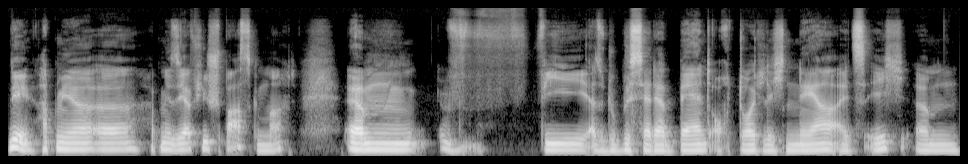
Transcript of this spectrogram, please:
Nee, hat mir, äh, hat mir sehr viel Spaß gemacht. Ähm, wie, also du bist ja der Band auch deutlich näher als ich. Ähm,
